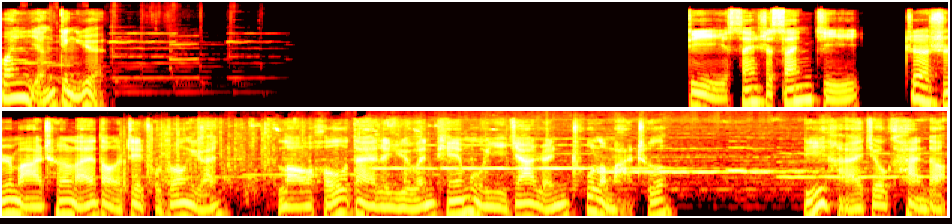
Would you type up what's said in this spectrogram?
欢迎订阅第三十三集。这时，马车来到了这处庄园，老侯带着宇文天木一家人出了马车，李海就看到。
